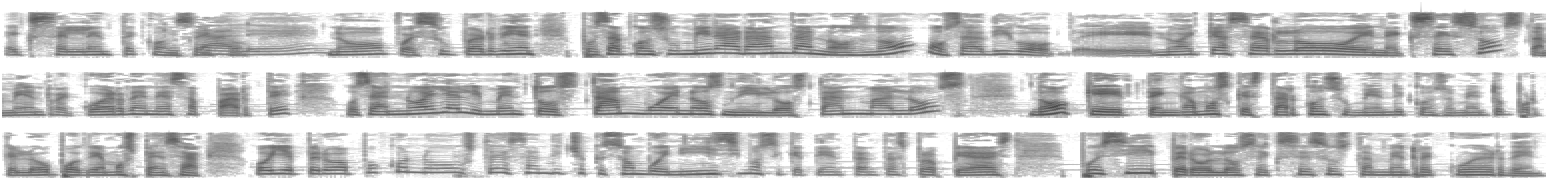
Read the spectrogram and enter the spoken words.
Excelente ¿Qué consejo. tal, eh? No, pues súper bien. Pues a consumir arándanos, ¿no? O sea, digo, eh, no hay que hacerlo en excesos, también recuerden esa parte. O sea, no hay alimentos tan buenos ni los tan malos, ¿no? Que tengamos que estar consumiendo y consumiendo porque luego podríamos pensar, oye, pero ¿a poco no? Ustedes han dicho que son buenísimos y que tienen tantas propiedades. Pues sí, pero los excesos también recuerden.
